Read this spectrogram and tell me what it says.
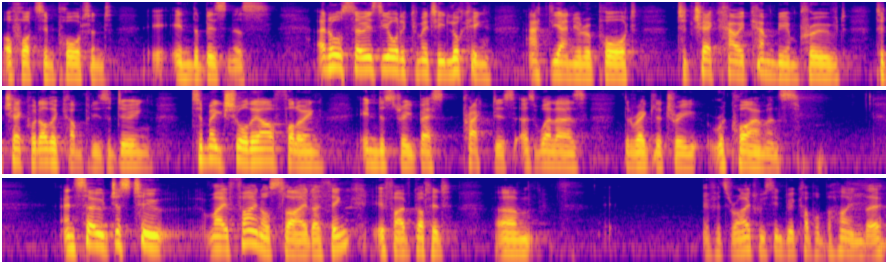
of what's important in the business? And also, is the audit committee looking at the annual report to check how it can be improved, to check what other companies are doing to make sure they are following industry best practice as well as the regulatory requirements. And so just to my final slide, I think, if I've got it, um, if it's right, we seem to be a couple behind there.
